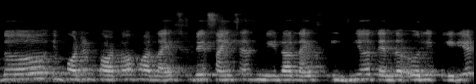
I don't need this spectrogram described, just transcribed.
the important part of our lives. Today, science has made our lives easier than the early period.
